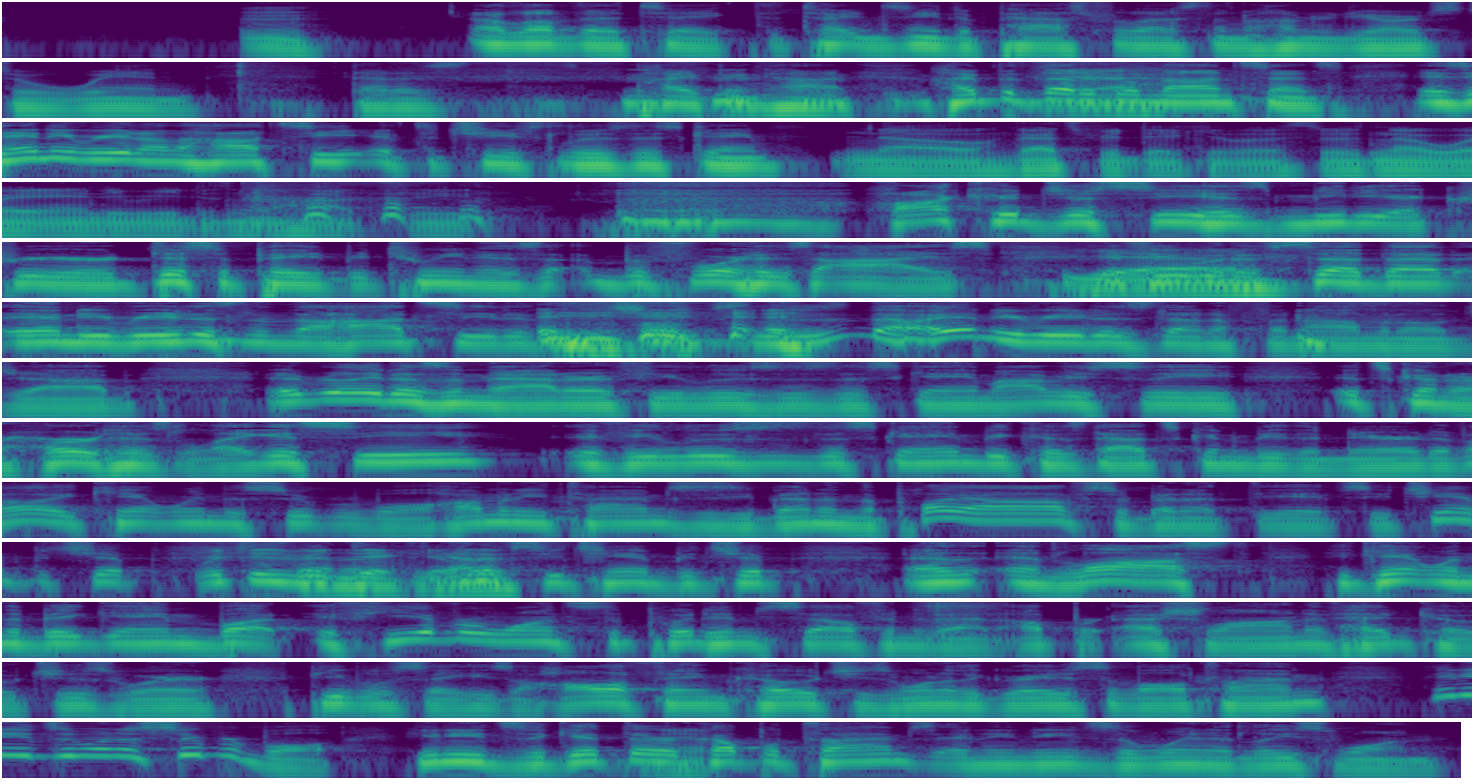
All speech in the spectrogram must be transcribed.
Mm. I love that take. The Titans need to pass for less than 100 yards to win. That is piping hot. Hypothetical nonsense. Is Andy Reid on the hot seat if the Chiefs lose this game? No, that's ridiculous. There's no way Andy Reid is in the hot seat. Hawk could just see his media career dissipate between his before his eyes if he would have said that Andy Reid is in the hot seat if the Chiefs lose. No, Andy Reid has done a phenomenal job. It really doesn't matter if he loses this game. Obviously, it's going to hurt his legacy if he loses this game because that's going to be the narrative. Oh, he can't win the Super Bowl. How many times has he been in the playoffs or been at the AFC Championship, Which is ridiculous. The NFC Championship and and lost. He can't win the big game. But if he ever wants to put himself into that upper echelon of head coaches, where people say he's a Hall of Fame coach, he's one of the greatest of all time, he needs to win a Super Bowl. He needs to get there a couple times, and he needs to win at least one.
